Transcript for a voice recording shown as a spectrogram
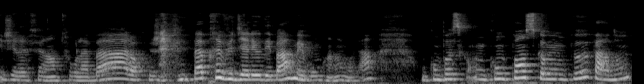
J'irai faire un tour là-bas, alors que j'avais pas prévu d'y aller au départ, mais bon, hein, voilà. On compense, on compense comme on peut, pardon.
